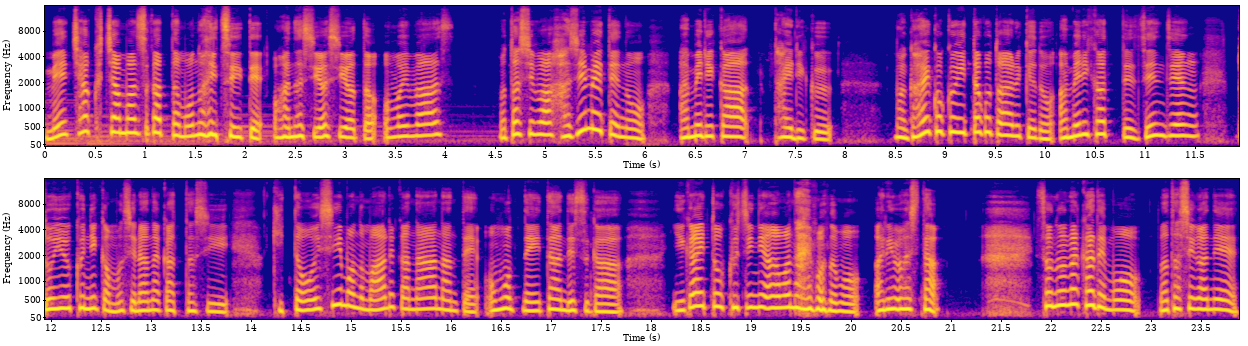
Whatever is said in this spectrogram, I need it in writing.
めちゃくちゃまずかったものについてお話をしようと思います。私は初めてのアメリカ大陸まあ、外国行ったことあるけどアメリカって全然どういう国かも知らなかったしきっと美味しいものもあるかななんて思っていたんですが意外と口に合わないものもありました。その中でも私がね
